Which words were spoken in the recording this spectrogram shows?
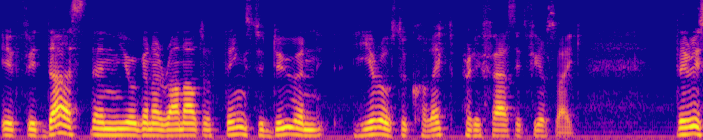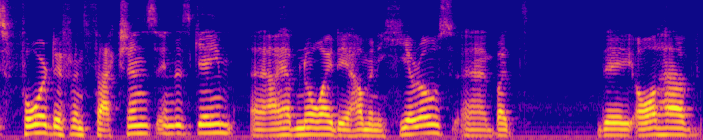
if it does then you're gonna run out of things to do and heroes to collect pretty fast it feels like. There is four different factions in this game. Uh, I have no idea how many heroes uh, but they all have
